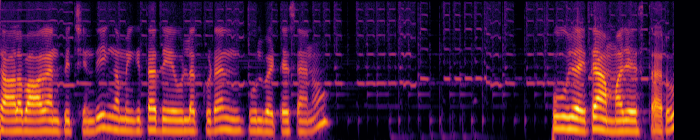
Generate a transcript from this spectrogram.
చాలా బాగా అనిపించింది. ఇంకా మిగతా దేవుళ్ళకి కూడా నేను పూలు పెట్టేశాను. పూజ అయితే అమ్మ చేస్తారు.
